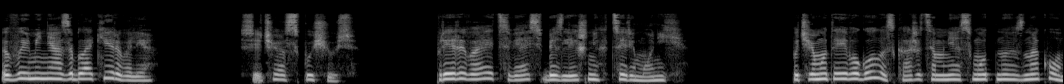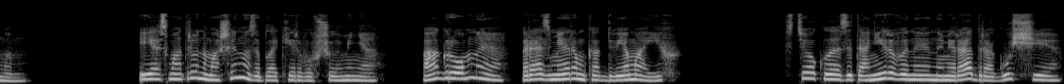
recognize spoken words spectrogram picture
«Вы меня заблокировали?» «Сейчас спущусь». Прерывает связь без лишних церемоний. Почему-то его голос кажется мне смутно знакомым. Я смотрю на машину, заблокировавшую меня. Огромная, размером как две моих. Стекла затонированные, номера дорогущие.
